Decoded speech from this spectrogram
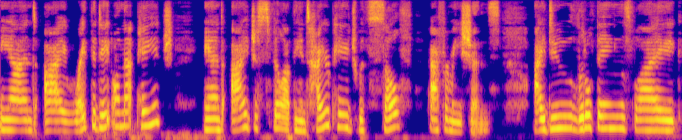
and I write the date on that page and I just fill out the entire page with self affirmations. I do little things like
